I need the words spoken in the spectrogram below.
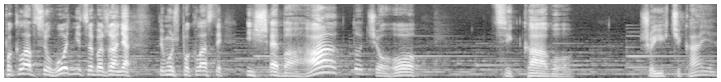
поклав сьогодні це бажання, ти можеш покласти і ще багато чого цікавого, що їх чекає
